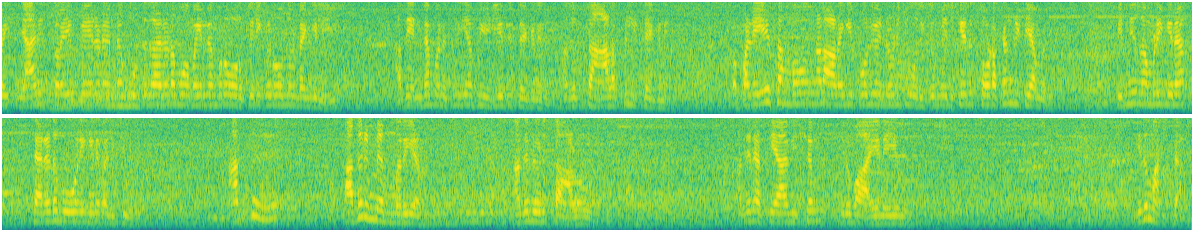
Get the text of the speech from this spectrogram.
അപ്പം ഞാൻ ഇത്രയും പേരുടെ എന്റെ കൂട്ടുകാരുടെ മൊബൈൽ നമ്പർ ഓർത്തിരിക്കണമെന്നുണ്ടെങ്കിൽ അത് എന്റെ മനസ്സിൽ ഞാൻ പി ഡി എഫ് ഇട്ടേക്കണേ. അത് താളത്തിൽ ഇട്ടേക്കണേ. അപ്പോൾ പഴയ സംഭവങ്ങളാണെങ്കിൽ പോലും എന്നോട് ചോദിക്കുമ്പോൾ എനിക്കതിന് തുടക്കം കിട്ടിയാൽ മതി. പിന്നെ നമ്മളിങ്ങനെ ചരട് പോലെ ഇങ്ങനെ വലിച്ചു വിടും. അത് അതൊരു മെമ്മറിയാണ്. അതിനൊരു താളവും. അതിന് അത്യാവശ്യം ഒരു വായനയും. ഇത് മസ്റ്റാണ്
